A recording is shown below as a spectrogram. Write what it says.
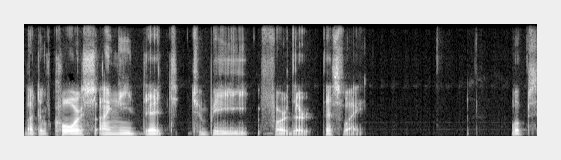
But of course I need it to be further this way. Whoops.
